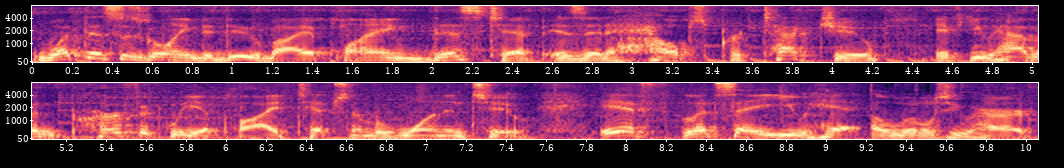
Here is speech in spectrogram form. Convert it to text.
what this is going to do by applying this tip is it helps protect you if you haven't perfectly applied tips number one and two. If, let's say you hit a little too hard,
